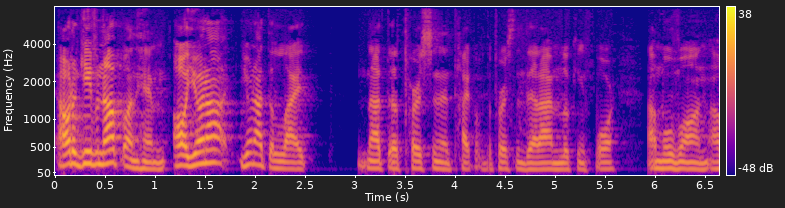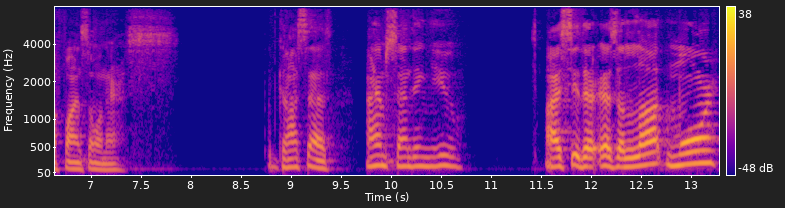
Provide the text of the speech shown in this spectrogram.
I would have given up on him. Oh, you're not, you're not the light, not the person, the type of the person that I'm looking for. I'll move on. I'll find someone else. But God says, I am sending you. I see there is a lot more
